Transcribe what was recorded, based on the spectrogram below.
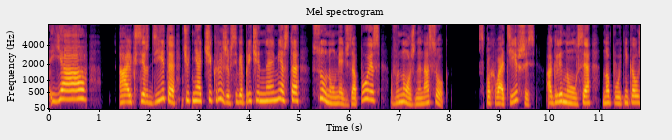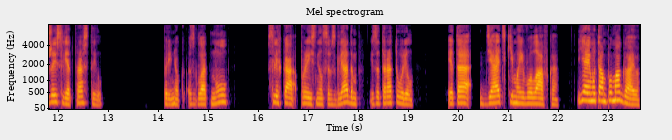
«Я...» Альк сердито, чуть не отчекрыжив себе причинное место, сунул меч за пояс в ножный носок. Спохватившись, оглянулся, но путника уже и след простыл. Паренек сглотнул, слегка прояснился взглядом и затараторил. «Это дядьки моего лавка. Я ему там помогаю.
